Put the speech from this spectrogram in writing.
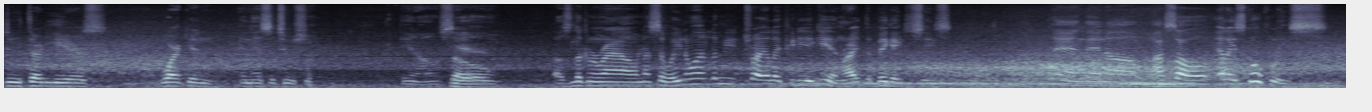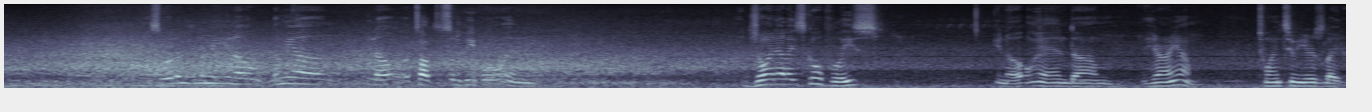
do 30 years working in the institution. You know, so Yeah. I was looking around. I said, well, you know what, let me try LAPD again, right? The big agencies. And then um, I saw LA School Police. I said, well, let me, let me, you know, let me, uh, you know, talk to some people and join LA School Police. You know, and um, here I am, 22 years later.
